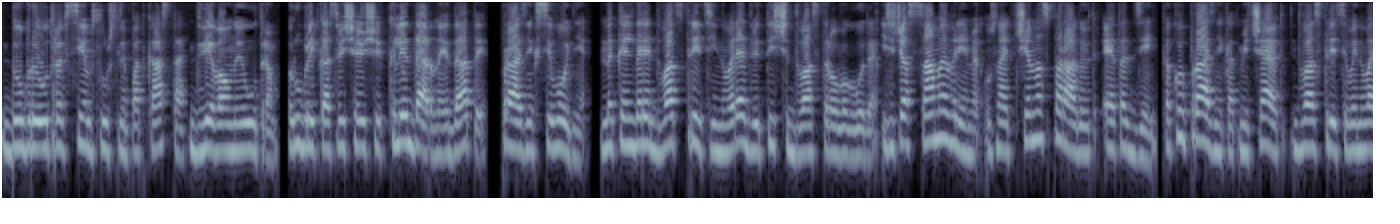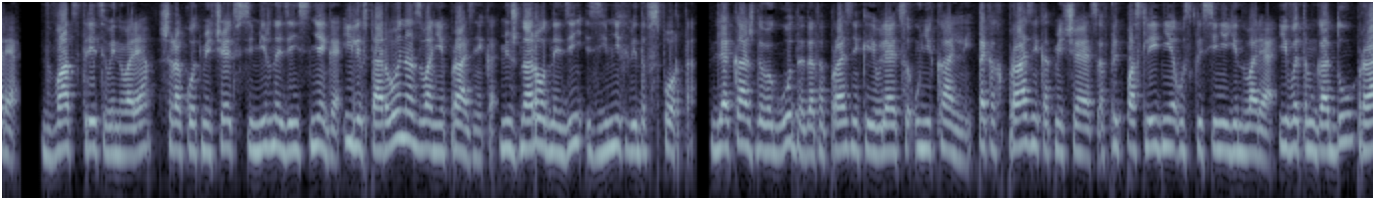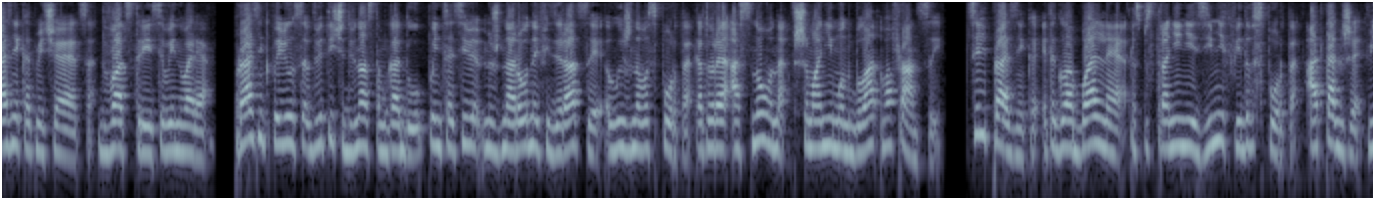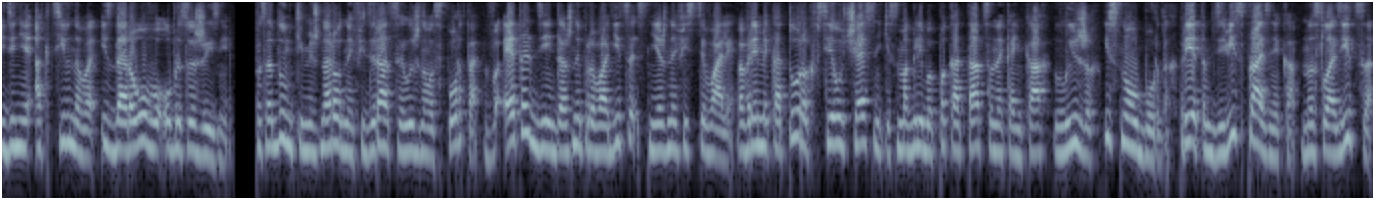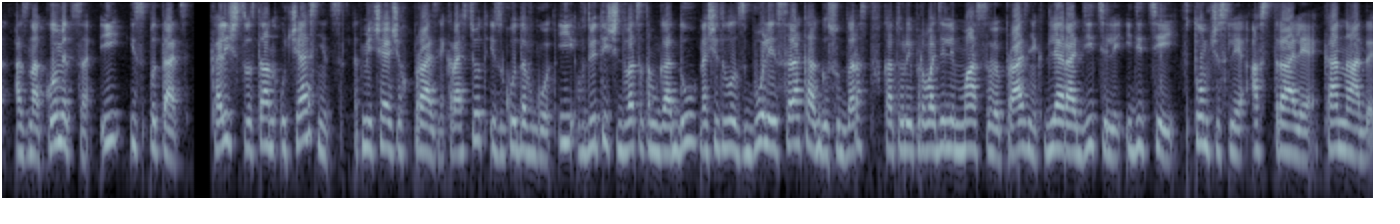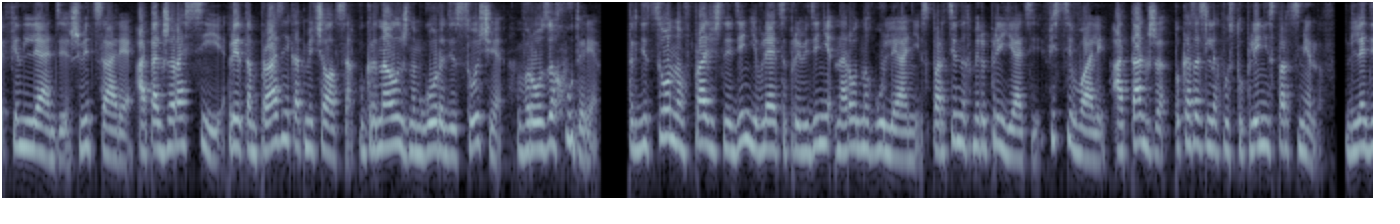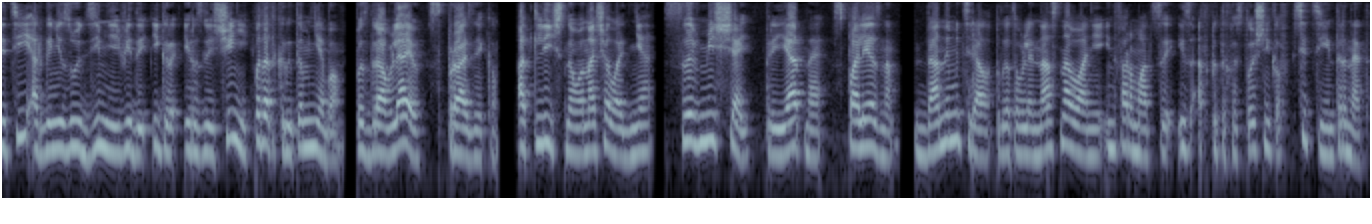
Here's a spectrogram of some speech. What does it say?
Доброе утро всем слушателям подкаста «Две волны утром». Рубрика, освещающая календарные даты «Праздник сегодня». На календаре 23 января 2022 года. И сейчас самое время узнать, чем нас порадует этот день. Какой праздник отмечают 23 января? 23 января широко отмечают Всемирный день снега или второе название праздника – Международный день зимних видов спорта. Для каждого года дата праздника является уникальной, так как праздник отмечается в предпоследнее воскресенье января, и в этом году праздник отмечается 23 января. Праздник появился в 2012 году по инициативе Международной Федерации лыжного спорта, которая основана в Шамани-Монблан во Франции. Цель праздника – это глобальное распространение зимних видов спорта, а также ведение активного и здорового образа жизни. По задумке Международной Федерации лыжного спорта, в этот день должны проводиться снежные фестивали, во время которых все участники смогли бы покататься на коньках, лыжах и сноубордах. При этом девиз праздника – насладиться, ознакомиться и испытать. Количество стран-участниц, отмечающих праздник, растет из года в год. И в 2020 году насчитывалось более 40 государств, которые проводили массовый праздник для родителей и детей, в том числе Австралия, Канада, Финляндия, Швейцария, а также Россия. При этом праздник отмечался в горнолыжном городе Сочи в Роза-Хуторе. Традиционным в праздничный день является проведение народных гуляний, спортивных мероприятий, фестивалей, а также показательных выступлений спортсменов. Для детей организуют зимние виды игр и развлечений под открытым небом. Поздравляю с праздником! Отличного начала дня! Совмещай приятное с полезным! Данный материал подготовлен на основании информации из открытых источников сети интернет.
